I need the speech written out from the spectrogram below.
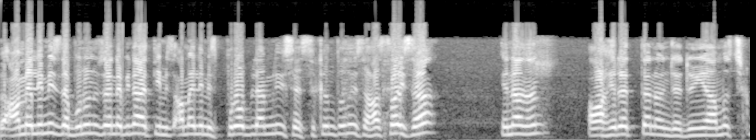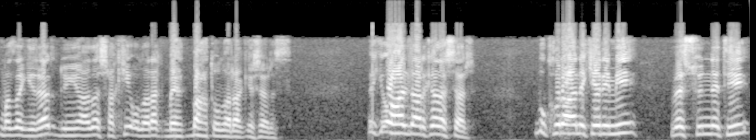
ve amelimiz de bunun üzerine bina ettiğimiz amelimiz problemliyse, sıkıntılıysa, hastaysa inanın ahiretten önce dünyamız çıkmaza girer. Dünyada şaki olarak, bedbaht olarak yaşarız. Peki o halde arkadaşlar bu Kur'an-ı Kerim'i ve sünneti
